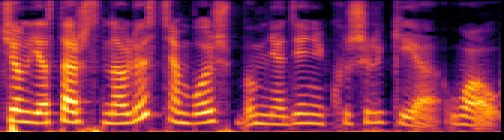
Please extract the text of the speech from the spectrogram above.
чем я старше становлюсь, тем больше у меня денег в кошельке. Вау.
